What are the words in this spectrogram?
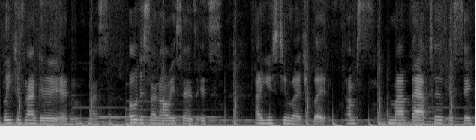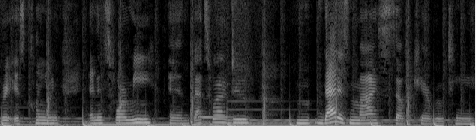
bleach is not good, and my oldest son always says it's I use too much, but I'm my bathtub is sacred, it's clean, and it's for me, and that's what I do. That is my self care routine.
